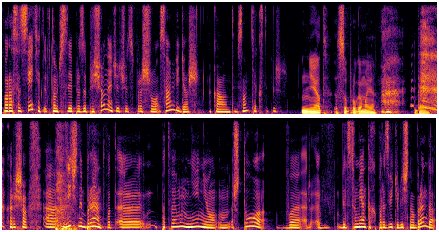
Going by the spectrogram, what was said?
Про соцсети, в том числе и про запрещенные, чуть-чуть спрошу. Сам ведешь аккаунты, сам тексты пишешь? Нет, супруга моя. Да. Хорошо. А, личный бренд. Вот э, по твоему мнению, что в, в инструментах по развитию личного бренда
